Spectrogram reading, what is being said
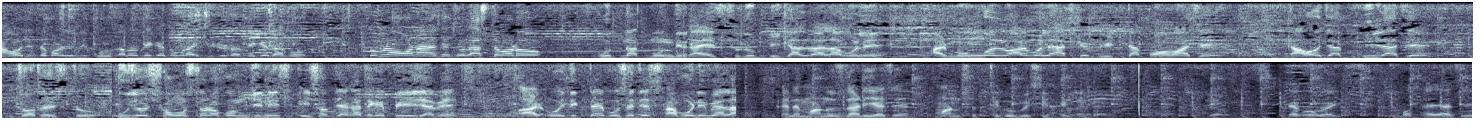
নাও যেতে পারো যদি কলকাতা থেকে তোমরা এই ভিডিওটা দেখে থাকো তোমরা অনায়াসে চলে আসতে পারো ভূতনাথ মন্দির। গায়ে শুধু বিকালবেলা বলে আর মঙ্গলবার বলে আজকে ভিড়টা কম আছে তাও যা ভিড় আছে যথেষ্ট। পুজোর সমস্ত রকম জিনিস এইসব জায়গা থেকে পেয়ে যাবে। আর ওই দিকটায় বসেছে শ্রাবণী মেলা। এখানে মানুষ দাঁড়িয়ে আছে, মানুষের থেকেও বেশি হাই দেখো ভাই কথায় আছে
